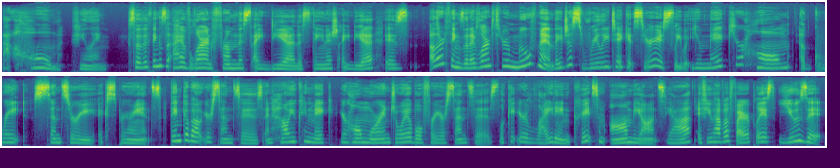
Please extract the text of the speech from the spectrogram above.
that home feeling. So, the things that I have learned from this idea, this Danish idea, is other things that I've learned through movement. They just really take it seriously, but you make your home a great sensory experience. Think about your senses and how you can make your home more enjoyable for your senses. Look at your lighting, create some ambiance, yeah? If you have a fireplace, use it.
